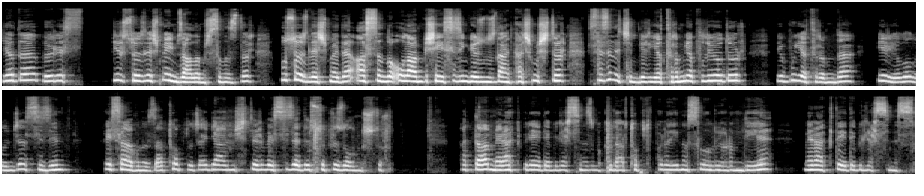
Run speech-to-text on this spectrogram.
Ya da böyle bir sözleşme imzalamışsınızdır. Bu sözleşmede aslında olan bir şey sizin gözünüzden kaçmıştır. Sizin için bir yatırım yapılıyordur ve bu yatırımda bir yıl olunca sizin hesabınıza topluca gelmiştir ve size de sürpriz olmuştur. Hatta merak bile edebilirsiniz bu kadar toplu parayı nasıl alıyorum diye merak da edebilirsiniz.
